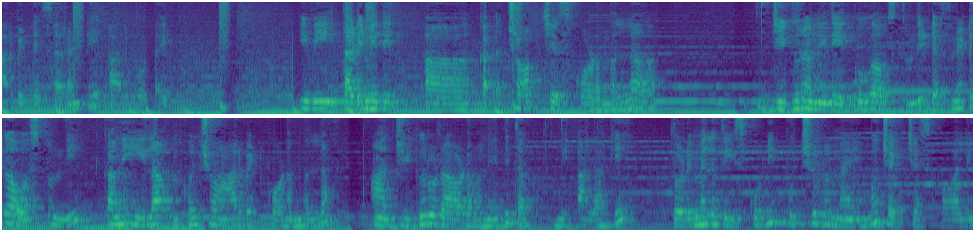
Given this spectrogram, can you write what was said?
ఆరబెట్టేశారంటే ఆరిపోతాయి. ఇవి తడి మీద చాప్ చేసుకోవడం వల్ల జిగురు అనేది ఎక్కువగా వస్తుంది. డెఫినెట్గా వస్తుంది. కానీ ఇలా కొంచెం ఆరబెట్టుకోవడం వల్ల ఆ జిగురు రావడం అనేది తగ్గుతుంది. అలాగే తొడిమెలు తీసుకొని పుచ్చులు ఉన్నాయేమో చెక్ చేసుకోవాలి.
